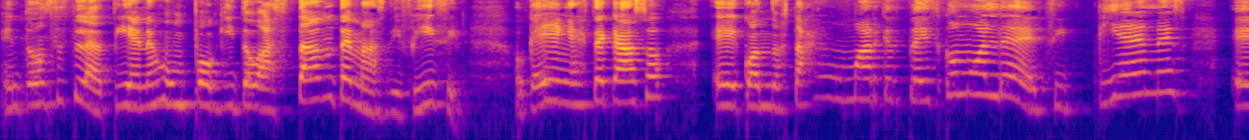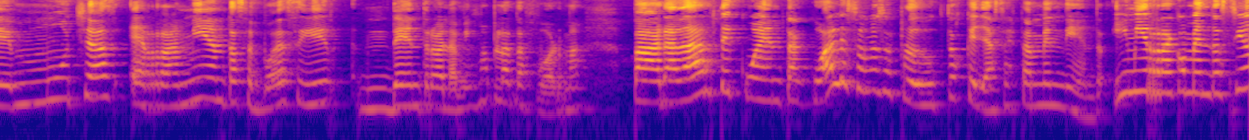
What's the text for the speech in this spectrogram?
entonces la tienes un poquito bastante más difícil, ¿ok? En este caso, eh, cuando estás en un marketplace como el de Etsy, tienes eh, muchas herramientas, se puede decir, dentro de la misma plataforma para darte cuenta cuáles son esos productos que ya se están vendiendo. Y mi recomendación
